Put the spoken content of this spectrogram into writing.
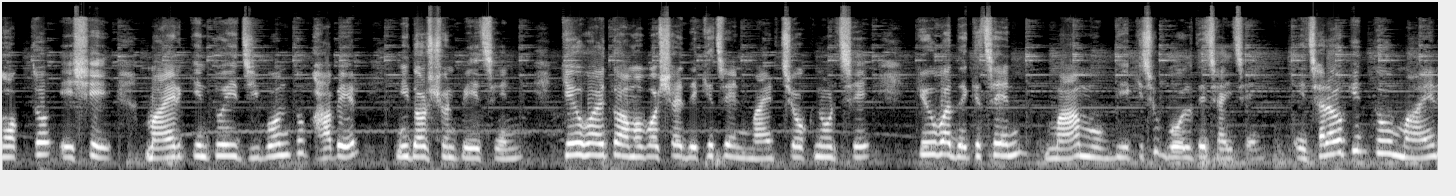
ভক্ত এসে মায়ের কিন্তু এই জীবন্ত ভাবের নিদর্শন পেয়েছেন। কেউ হয়তো অমাবস্যায় দেখেছেন মায়ের চোখ নড়ছে, কেউ বা দেখেছেন মা মুখ দিয়ে কিছু বলতে চাইছেন। এছাড়াও কিন্তু মায়ের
